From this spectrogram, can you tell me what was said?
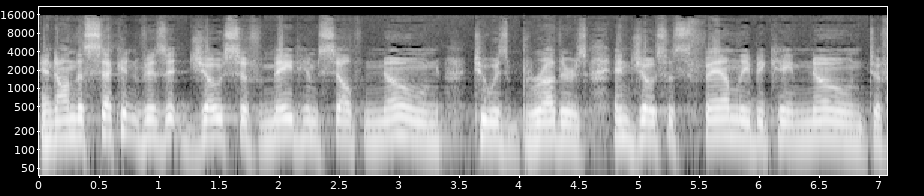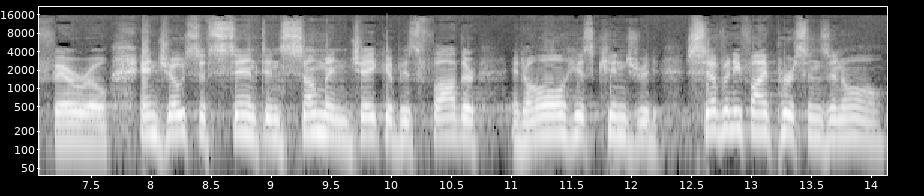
And on the second visit, Joseph made himself known to his brothers, and Joseph's family became known to Pharaoh. And Joseph sent and summoned Jacob, his father, and all his kindred, 75 persons in all.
